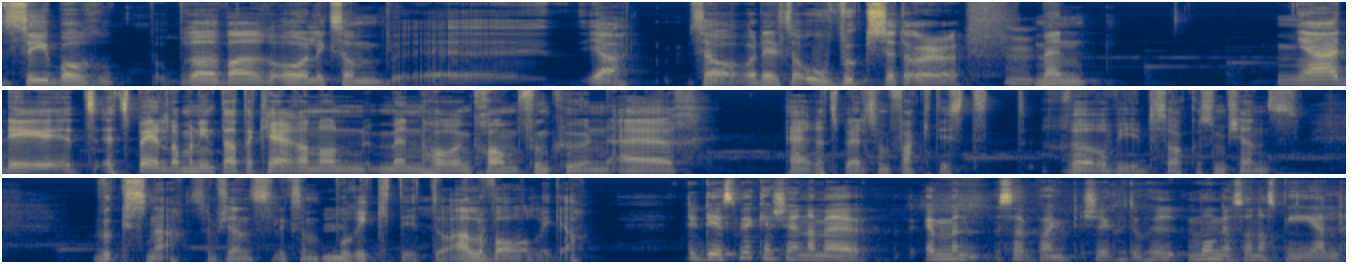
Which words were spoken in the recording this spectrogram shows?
cyberrövar och liksom... Eh, ja, så. Och det är så, oh, vuxet och... Uh. Mm. Men Ja, det är ett, ett, spel där man inte attackerar någon men har en kramfunktion är, är ett spel som faktiskt rör vid saker som känns vuxna, som känns liksom mm. på riktigt och allvarliga. Det är det som jag kan känna med, ja men Cyberpunk 2077, många sådana spel,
